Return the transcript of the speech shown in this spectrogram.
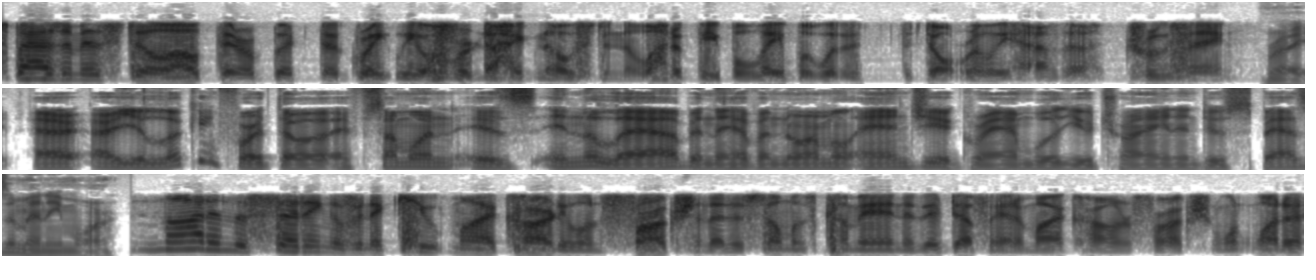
spasm is still out there, but uh, greatly overdiagnosed, and a lot of people labeled with it that don't really have the true thing. Right. Are, are you looking for it though? If someone is in the lab and they have a normal angiogram, will you try and induce spasm anymore? Not in the setting of an acute myocardial infarction. That if someone's come in and they've definitely had a myocardial infarction, wouldn't want to.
